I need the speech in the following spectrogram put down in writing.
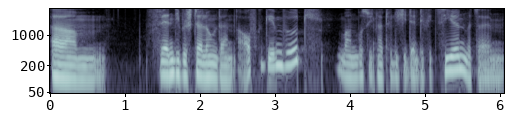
Ähm, wenn die Bestellung dann aufgegeben wird, man muss sich natürlich identifizieren mit seinem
